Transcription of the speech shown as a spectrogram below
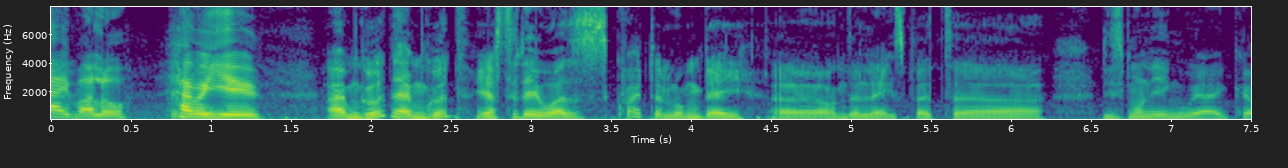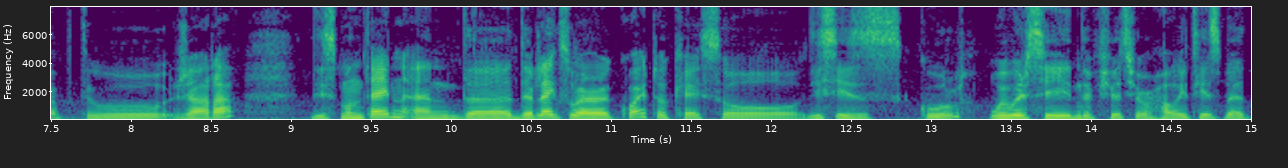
Hi, Malo. How are you? I'm good. I'm good. Yesterday was quite a long day uh, on the legs, but uh, this morning we hike up to Jara, this mountain, and uh, the legs were quite okay. So this is cool. We will see in the future how it is, but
